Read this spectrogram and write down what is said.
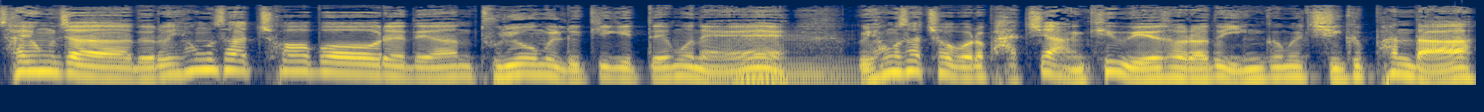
사용자들은 형사처벌에 대한 두려움을 느끼기 때문에 음. 그 형사처벌을 받지 않기 위해서라도 임금을 지급한다.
